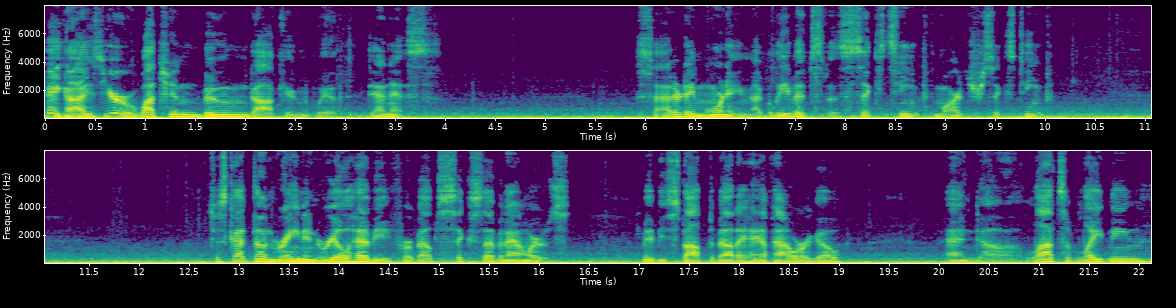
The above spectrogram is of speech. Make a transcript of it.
Hey guys, you're watching Boondocking with Dennis. Saturday morning, I believe it's the 16th, March 16th. Just got done raining real heavy for about six, seven hours. Maybe stopped about a half hour ago. And uh, lots of lightning.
